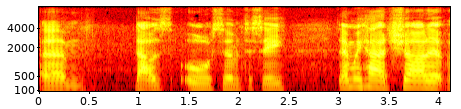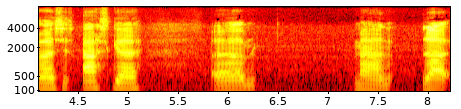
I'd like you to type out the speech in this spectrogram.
Um, that was awesome to see. Then we had Charlotte versus Asuka. Um, man, that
